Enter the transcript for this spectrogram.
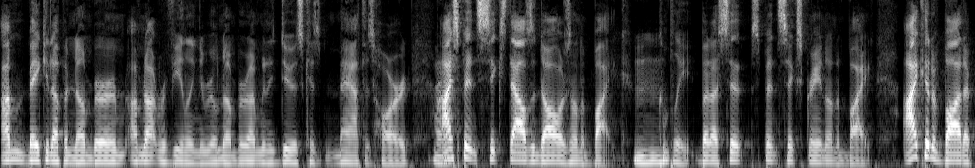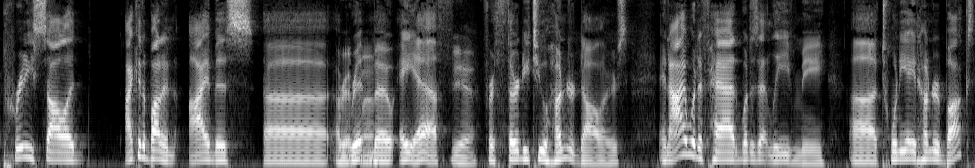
I'm making up a number. I'm not revealing the real number. I'm going to do this because math is hard. I spent six thousand dollars on a bike, Mm-hmm. complete. But I spent spent six grand on a bike. I could have bought a pretty solid. I could have bought an Ibis, uh, a Ripmo. AF, Yeah. for thirty two hundred dollars, and I would have had what does that leave me? Uh, twenty eight hundred bucks.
